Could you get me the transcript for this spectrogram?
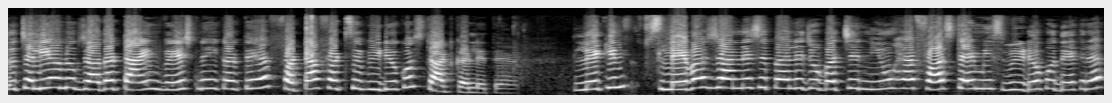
तो चलिए हम लोग ज़्यादा टाइम वेस्ट नहीं करते हैं, फटाफट से वीडियो को स्टार्ट कर लेते हैं। लेकिन सिलेबस जानने से पहले जो बच्चे न्यू है फ़र्स्ट टाइम इस वीडियो को देख रहे हैं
